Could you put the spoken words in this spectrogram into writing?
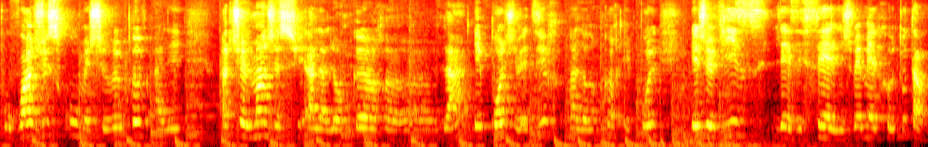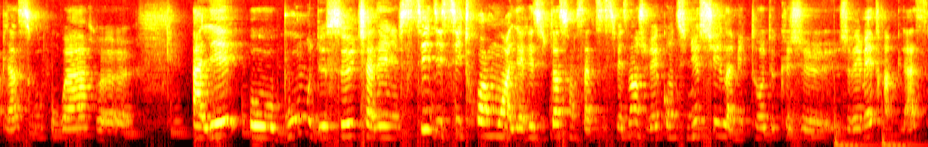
pour voir jusqu'où mes cheveux peuvent aller. Actuellement, je suis à la longueur euh, là, épaule, je vais dire, à la longueur épaule, et je vise les aisselles. Je vais mettre tout en place pour pouvoir euh, aller au bout de ce challenge. Si d'ici trois mois, les résultats sont satisfaisants, je vais continuer sur la méthode que je, je vais mettre en place.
